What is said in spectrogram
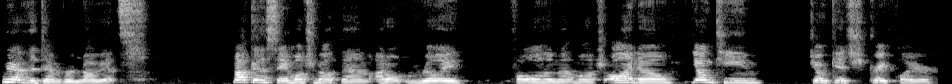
we have the Denver Nuggets. Not going to say much about them. I don't really follow them that much. All I know, young team, Jokic, great player.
